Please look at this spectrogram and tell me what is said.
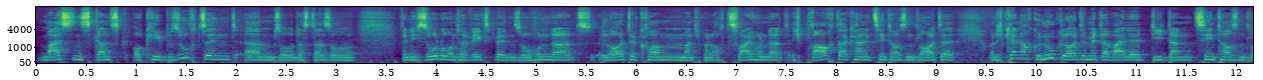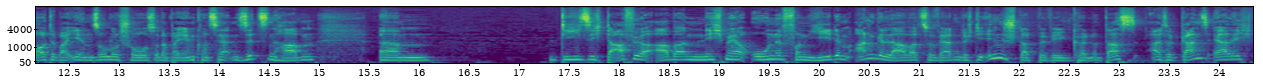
meistens ganz okay besucht sind, ähm, so dass da so, wenn ich solo unterwegs bin, so 100 Leute kommen, manchmal auch 200. Ich brauche da keine 10.000 Leute und ich kenne auch genug Leute mittlerweile, die dann 10.000 Leute bei ihren Solo-Shows oder bei ihren Konzerten sitzen haben. Ähm, die sich dafür aber nicht mehr ohne von jedem angelabert zu werden durch die Innenstadt bewegen können. Und das, also ganz ehrlich,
